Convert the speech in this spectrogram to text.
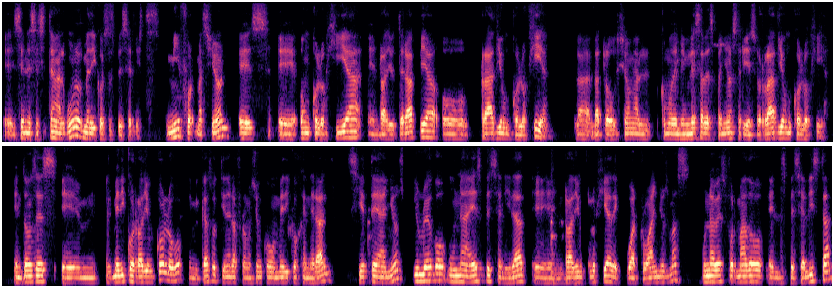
eh, se necesitan algunos médicos especialistas. Mi formación es eh, oncología en radioterapia o radiooncología. La, la traducción al, como del inglés al español sería eso, radiooncología. Entonces, em, el médico radiooncólogo, en mi caso, tiene la formación como médico general, siete años, y luego una especialidad en radiooncología de cuatro años más. Una vez formado el especialista,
